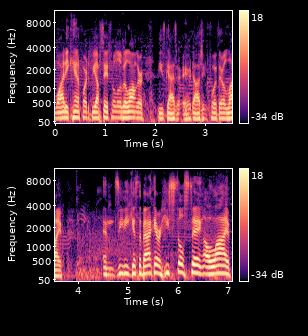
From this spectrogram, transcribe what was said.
Wadi can't afford to be off stage for a little bit longer. These guys are air dodging for their life. And ZD gets the back air. He's still staying alive.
